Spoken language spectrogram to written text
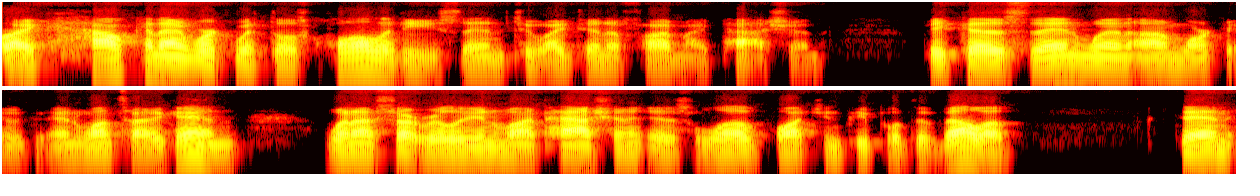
like how can i work with those qualities then to identify my passion? Because then when i'm working and once i again when i start really in my passion is love watching people develop then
